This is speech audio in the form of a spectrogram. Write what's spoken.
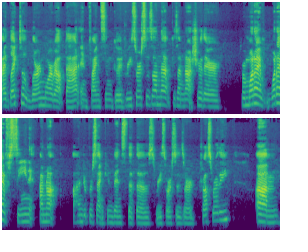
I'd like to learn more about that and find some good resources on that because I'm not sure they're from what I've what I've seen. I'm not 100% convinced that those resources are trustworthy. Um,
